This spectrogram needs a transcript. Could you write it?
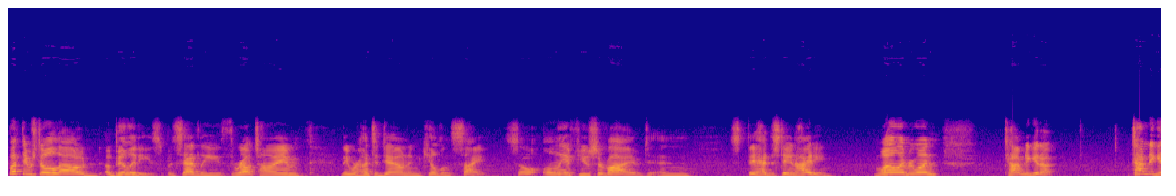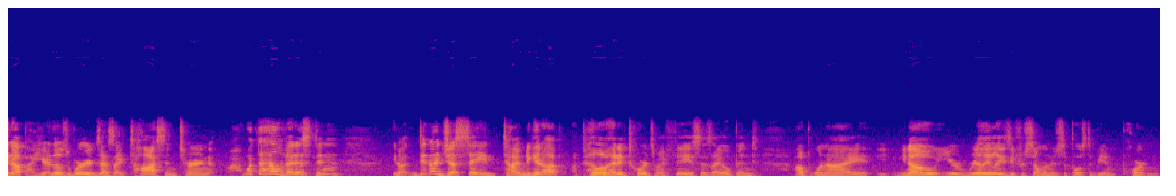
But they were still allowed abilities. But sadly, throughout time, they were hunted down and killed on sight. So only a few survived, and they had to stay in hiding. Well, everyone, time to get up. Time to get up. I hear those words as I toss and turn. What the hell, Vetus? Didn't you know? Didn't I just say time to get up? A pillow headed towards my face as I opened up one eye. You know, you're really lazy for someone who's supposed to be important.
